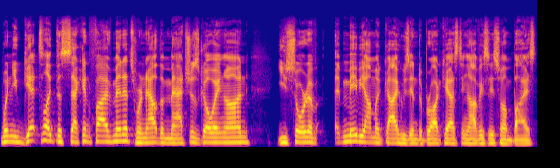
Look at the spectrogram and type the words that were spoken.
When you get to like the second five minutes, where now the match is going on, you sort of maybe I'm a guy who's into broadcasting, obviously, so I'm biased.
